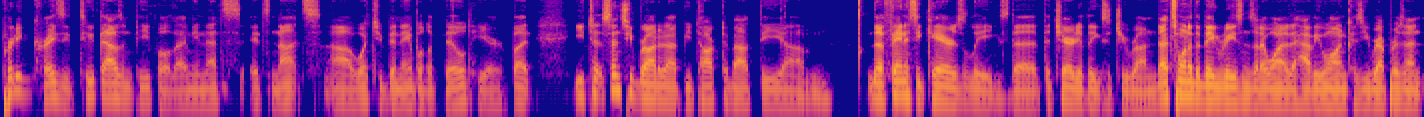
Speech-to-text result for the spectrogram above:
pretty crazy. Two thousand people. I mean, that's it's nuts. Uh, what you've been able to build here. But you t- since you brought it up, you talked about the um, the fantasy cares leagues the the charity leagues that you run that's one of the big reasons that i wanted to have you on because you represent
